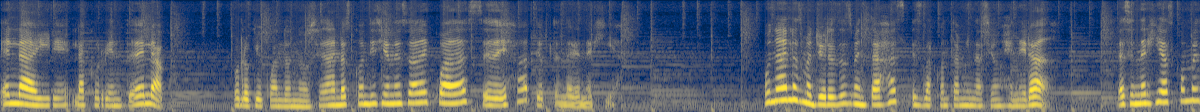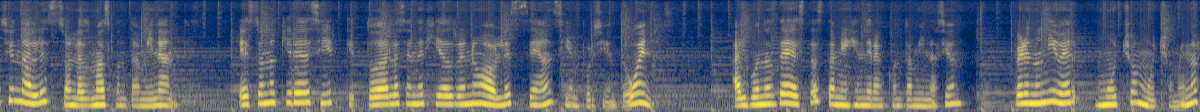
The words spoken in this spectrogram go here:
el aire, la corriente del agua, por lo que cuando no se dan las condiciones adecuadas se deja de obtener energía. Una de las mayores desventajas es la contaminación generada. Las energías convencionales son las más contaminantes. Esto no quiere decir que todas las energías renovables sean 100% buenas. Algunas de estas también generan contaminación, pero en un nivel mucho, mucho menor.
